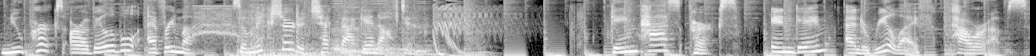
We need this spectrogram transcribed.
New perks are available every month, so make sure to check back in often. Game Pass Perks. In-game and real-life power-ups.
